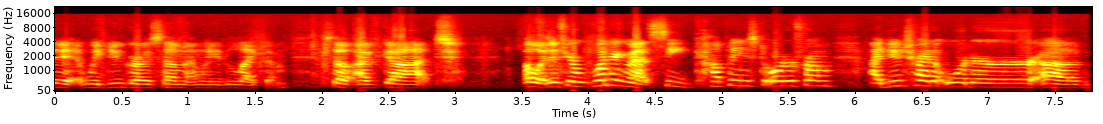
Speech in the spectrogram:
we do grow some and we like them. So I've got Oh, and if you're wondering about seed companies to order from, I do try to order, uh,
